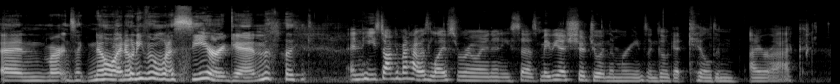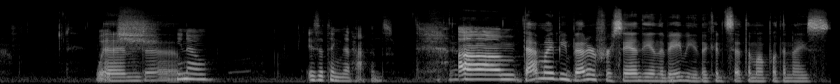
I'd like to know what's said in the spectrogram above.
And Martin's like, no, I don't even want to see her again. like, And he's talking about how his life's ruined, and he says maybe I should join the Marines and go get killed in Iraq, which And, uh, you know is a thing that happens. Um. That might be better for Sandy and the baby. That could set them up with a nice.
